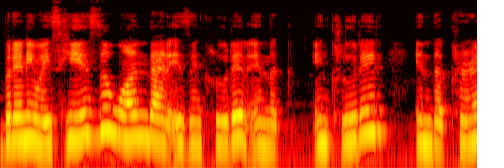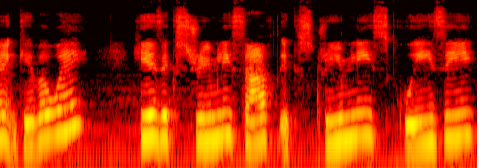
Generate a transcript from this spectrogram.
But anyways, he is the one that is included in the included in the current giveaway. He is extremely soft, extremely squeezy,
